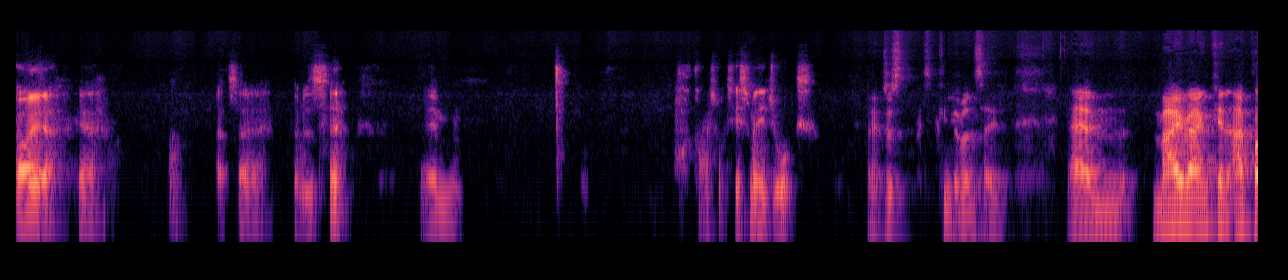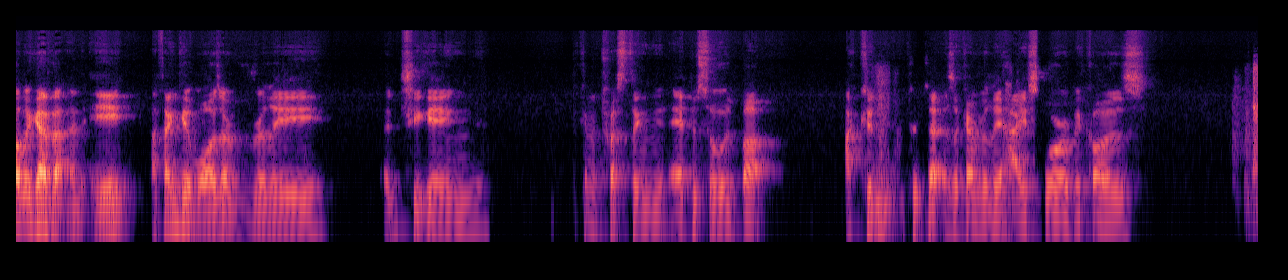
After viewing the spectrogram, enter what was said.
Oh yeah, yeah. That's uh, it was. um, oh gosh, what's say so many jokes? Yeah, just keep them inside. Um, my ranking, I'd probably give it an eight. I think it was a really intriguing, kind of twisting episode, but I couldn't put it as like a really high score because I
